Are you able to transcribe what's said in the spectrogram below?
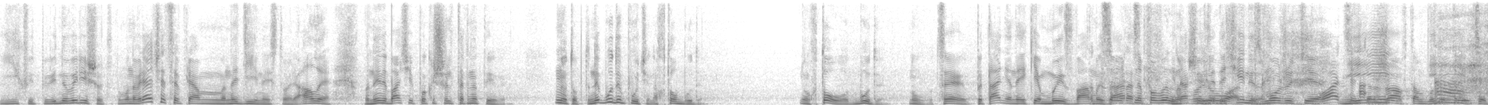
їх відповідно вирішувати. Тому навряд чи це прям надійна історія. Але вони не бачать поки що альтернативи. Ну тобто не буде Путіна, хто буде? Ну хто от буде? Ну це питання, на яке ми з вами це зараз не і наші хвилювати. глядачі не зможуть е, 20 ні, держав, там буде ні. 30.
